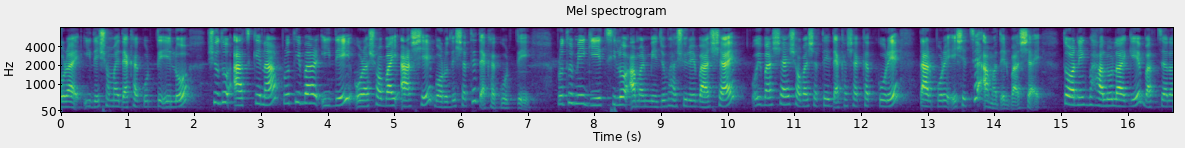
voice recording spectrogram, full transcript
ওরা ঈদের সময় দেখা করতে এলো। শুধু আজকে না, প্রতিবার ঈদেই ওরা সবাই আসে বড়দের সাথে দেখা করতে। প্রথমে গিয়েছিল আমার মেজো ভাসুরের বাসায়। ওই বাসায় সবার সাথে দেখা সাক্ষাৎ করে তারপরে এসেছে আমাদের বাসায়। তো অনেক ভালো লাগে। বাচ্চারা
